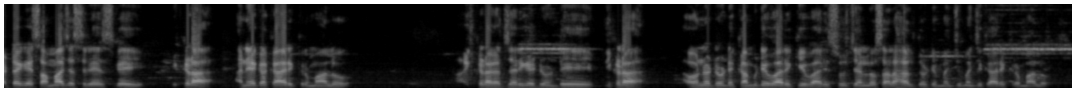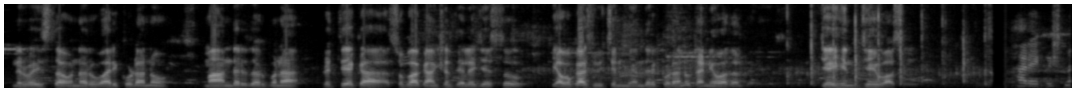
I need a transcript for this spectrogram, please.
అట్లాగే సమాజ శ్రేయస్కై ఇక్కడ అనేక కార్యక్రమాలు ఇక్కడ జరిగేటువంటి ఇక్కడ ఉన్నటువంటి కమిటీ వారికి వారి సూచనలు సలహాలతోటి మంచి మంచి కార్యక్రమాలు నిర్వహిస్తూ ఉన్నారు. వారికి కూడాను మా అందరి తరపున ప్రత్యేక శుభాకాంక్షలు తెలియజేస్తూ ఈ అవకాశం ఇచ్చిన మీ అందరికి కూడాను ధన్యవాదాలు తెలియజేస్తాను జై హింద్ జై వాసు హరే కృష్ణ.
